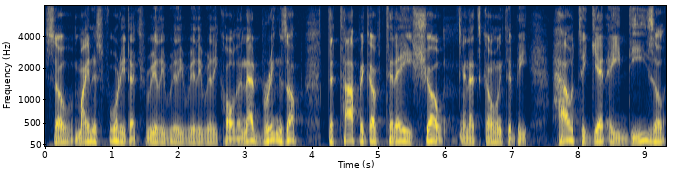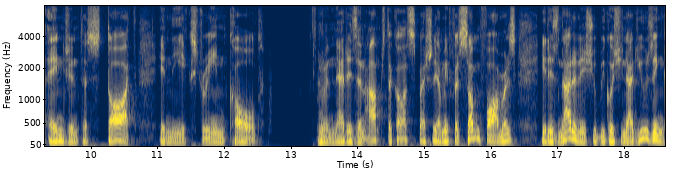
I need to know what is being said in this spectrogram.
So minus 40, that's really, really, really, really cold. And that brings up the topic of today's show, and that's going to be how to get a diesel engine to start in the extreme cold. And that is an obstacle, especially, I mean, for some farmers, it is not an issue because you're not using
